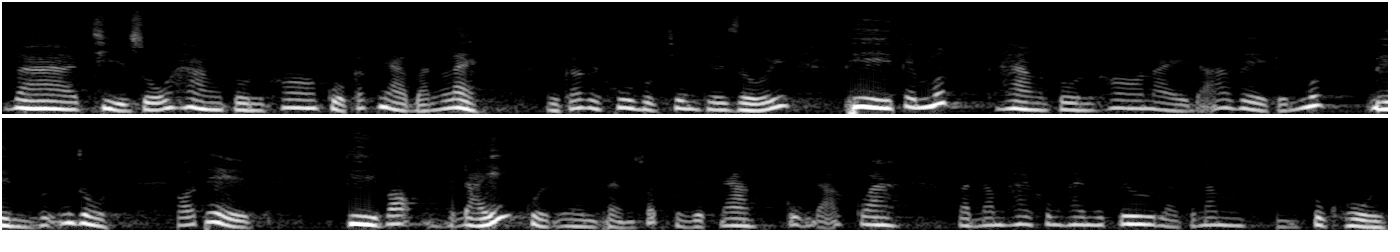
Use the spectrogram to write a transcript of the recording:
và chỉ số hàng tồn kho của các nhà bán lẻ ở các cái khu vực trên thế giới thì cái mức hàng tồn kho này đã về cái mức bền vững rồi. Có thể kỳ vọng đáy của nền sản xuất của Việt Nam cũng đã qua và năm 2024 là cái năm phục hồi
